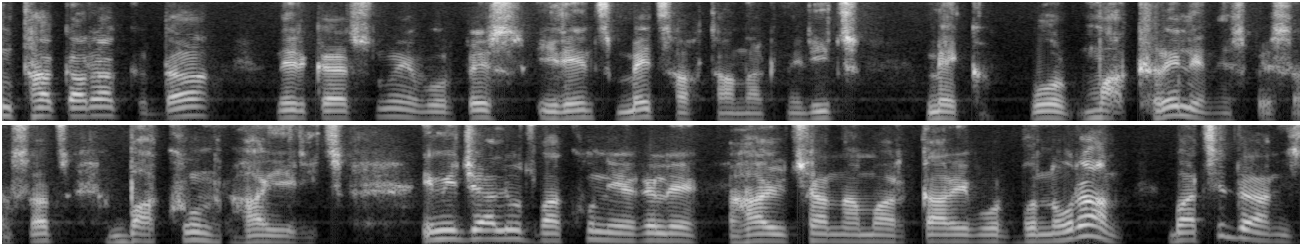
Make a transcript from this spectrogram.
ընդհակառակը դա ներկայացնում են որպես իրենց մեծ հաղթանակներից մեկը որ մաքրել են, այսպես ասած, Բաքուն հայերից։ Իմիջիալուց Բաքուն եղել է հայության համար կարևոր բնորան, Բացի դրանից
